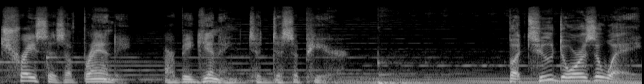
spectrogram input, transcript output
traces of Brandy are beginning to disappear. But two doors away,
